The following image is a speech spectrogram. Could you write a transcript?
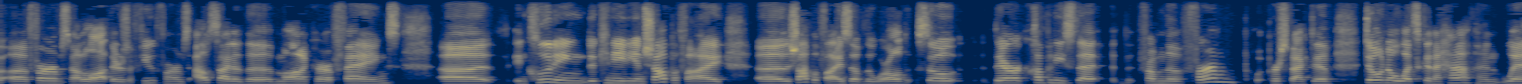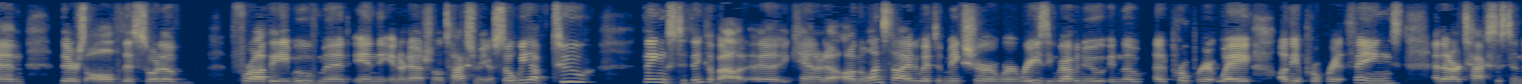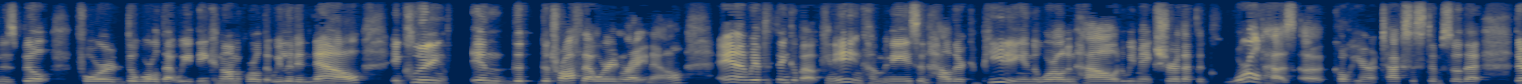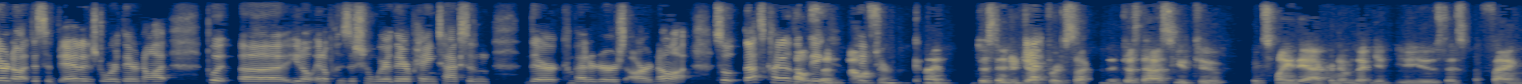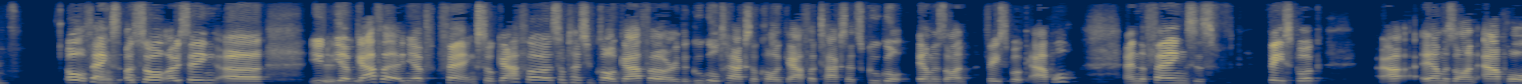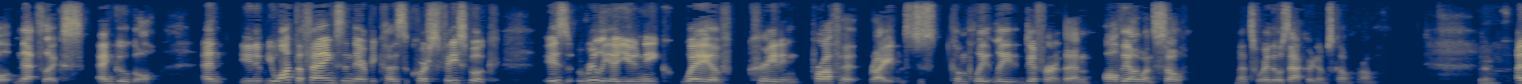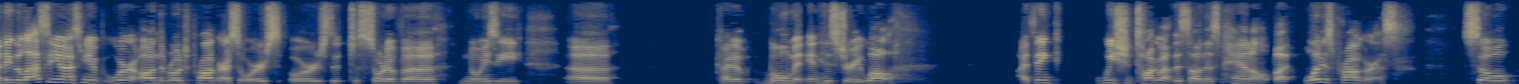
uh, firms, not a lot, there's a few firms outside of the moniker of FANGs, uh, including the Canadian Shopify, uh, the Shopifys of the world. So there are companies that from the firm perspective don't know what's going to happen when there's all of this sort of frothy movement in the international tax arena. So we have two things to think about uh, in Canada. On the one side, we have to make sure we're raising revenue in the appropriate way on the appropriate things, and that our tax system is built for the world that we, the economic world that we live in now, including in the, the trough that we're in right now. And we have to think about Canadian companies and how they're competing in the world and how do we make sure that the world has a coherent tax system so that they're not disadvantaged or they're not put uh, you know in a position where they're paying tax and their competitors are not. So that's kind of the big picture. Can I just interject Yeah. for a second and just ask you to explain the acronym that you, you used as FANGs? Oh, thanks. Uh, So I was saying, uh, you, you have. GAFA and you have FANG. So GAFA, sometimes people call it GAFA or the Google tax, they'll call it GAFA tax. That's Google, Amazon, Facebook, Apple. And the FANGs is Facebook, uh, Amazon, Apple, Netflix, and Google. And you, you want the FANGs in there because, of course, Facebook is really a unique way of creating profit, right? It's just completely different than all the other ones. So that's where those acronyms come from. I think the last thing you asked me, we're on the road to progress, or is or is it just sort of a noisy uh, kind of moment in history? Well, I think we should talk about this on this panel. But what is progress? So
